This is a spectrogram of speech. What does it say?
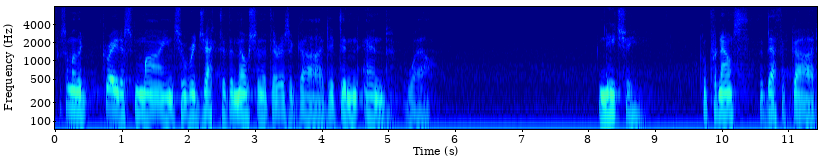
For some of the greatest minds who rejected the notion that there is a God, it didn't end well. Nietzsche, who pronounced the death of God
